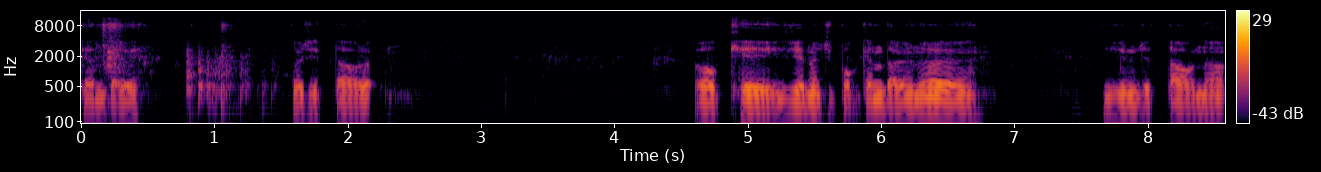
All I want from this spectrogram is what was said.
kem tới có chế tàu đó. Ok giờ nó chỉ bỏ kem tới nữa. Giờ nó chế tàu nữa.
